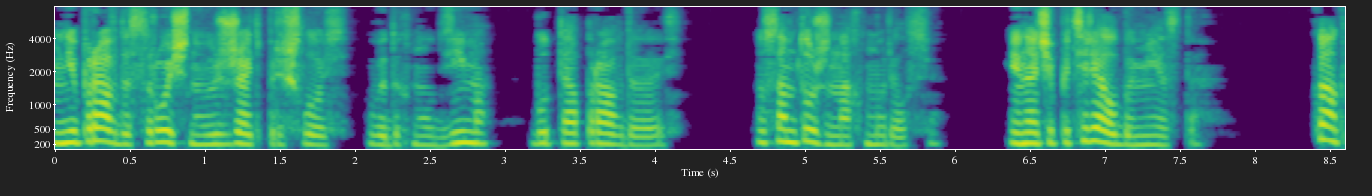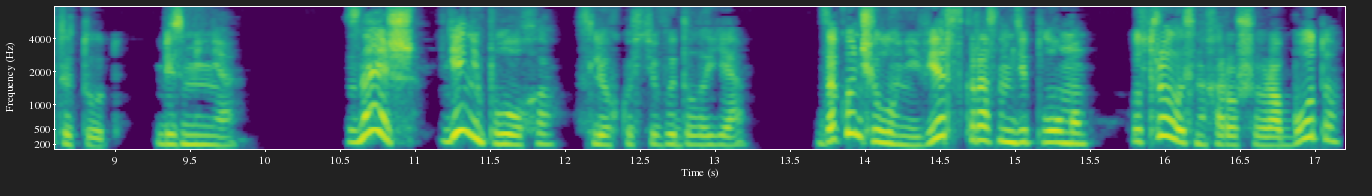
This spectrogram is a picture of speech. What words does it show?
Мне правда срочно уезжать пришлось, выдохнул Дима, будто оправдываясь. Но сам тоже нахмурился. Иначе потерял бы место. Как ты тут, без меня? Знаешь, я неплохо, с легкостью выдала я. Закончила универ с красным дипломом, устроилась на хорошую работу,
